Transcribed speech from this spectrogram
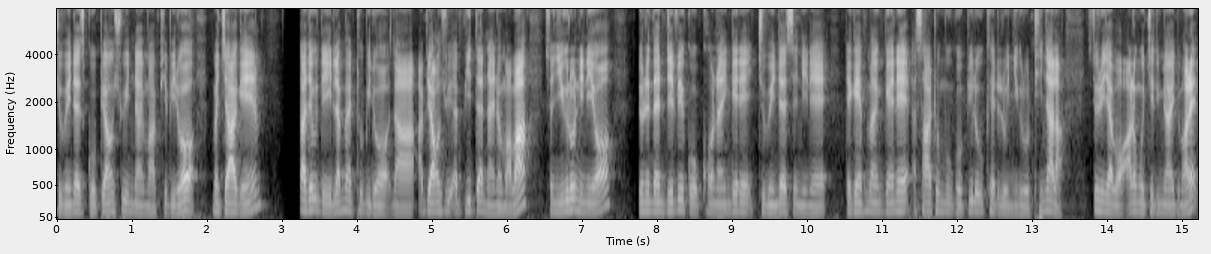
Juventus ကိုပြောင်းရွှေ့နိုင်မှာဖြစ်ပြီးတော့မကြခင်စာချုပ်တွေလက်မှတ်ထိုးပြီးတော့ဒါအပြောင်းရွှေ့အပြည့်တက်နိုင်တော့မှာပါဆိုညီကတို့အနေနဲ့ရော Jonathan David ကိုခေါ်နိုင်ခဲ့တဲ့ Juventus အနေနဲ့ တကယ်မှန်ကန်တဲ့အစားထိုးမှုကိုပြုလုပ်ခဲ့တယ်လို့ညီကတို့ထင်ကြလားဆွေးနွေးကြပါအောင်အားလုံးကိုကျေးဇူးများကြီးတင်ပါတယ်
